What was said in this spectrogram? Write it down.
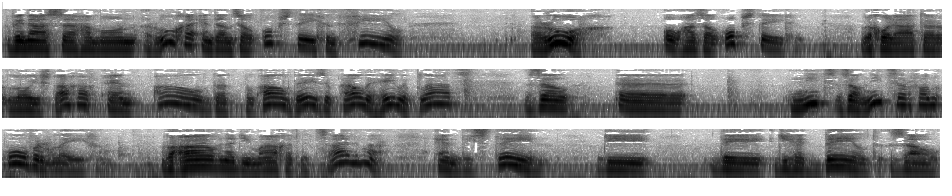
Venasa, Hamon, Rucha, en dan zal opstegen veel Ruach, oh, hij zal opstegen, we gaan later loishtachach, en al, dat, al deze, al de hele plaats zal, uh, niets, zal niets ervan overblijven. We avna die het met salma, en die steen, die, die, die het beeld zal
